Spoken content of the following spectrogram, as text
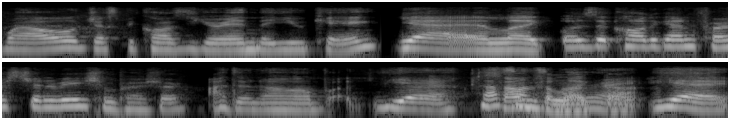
well just because you're in the UK. Yeah, like, what is it called again? First generation pressure. I don't know, but yeah, that Something like right. that. Yeah,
